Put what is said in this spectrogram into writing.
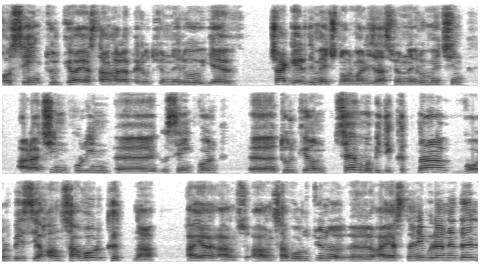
խոսեինք Թուրքիա-Հայաստան հարաբերություններու եւ ճագերդի մեջ նորմալիզացիոններու մեջին առաջին փուլին գսեինք որ Թուրքիան ցևը պիտի գտնա որբեսի հանցավոր գտնա հանցավորությունը Հայաստանի վրա նել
